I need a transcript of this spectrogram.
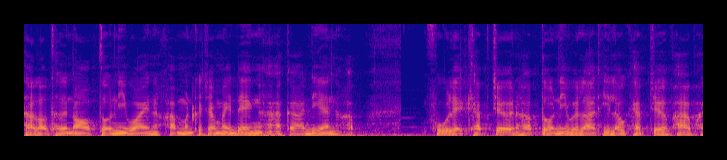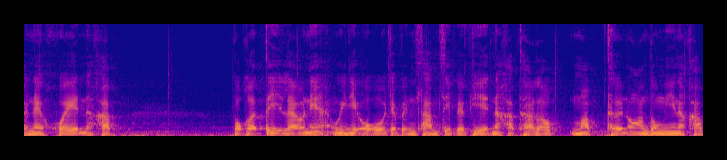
ถ้าเรา turn off ตัวนี้ไว้นะครับ มันก็จะไม่เด้งหา Guardian นะครับ Full Rate Capture นะครับ ตัวนี้เวลาที่เรา capture ภาพภายใน Quest นะครับ ปกติแล้วเนี่ยวิดีโอจะเป็น 30 fps นะครับ ถ้าเรามา turn on ตรงนี้นะครับ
